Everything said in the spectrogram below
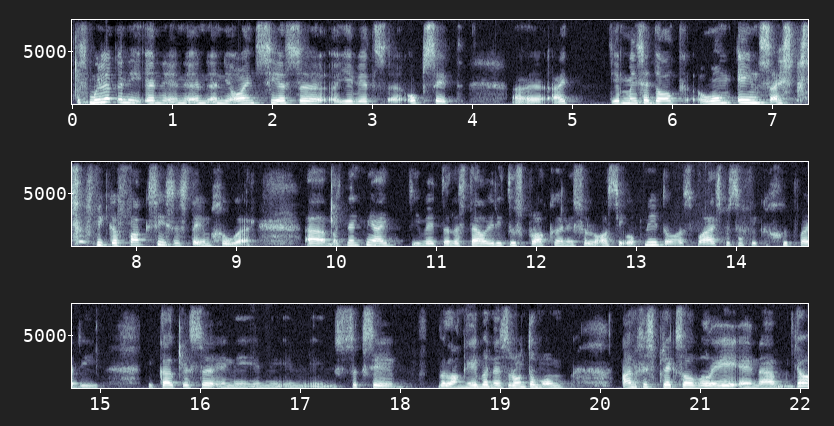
dis moeilik in die in in in in die ANC se jy weet opset. Uh hy die mense dalk hom en sy spesifieke faksie se stem gehoor. Ehm um, ek dink nie hy jy weet hulle stel hierdie toesprake in isolasie op nie. Daar is baie spesifieke goed wat die die kokusse en die en die en die sukses belanghebbendes rondom hom aangespreek sal wil hê en um, ja,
